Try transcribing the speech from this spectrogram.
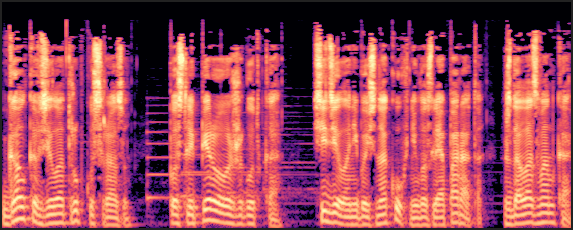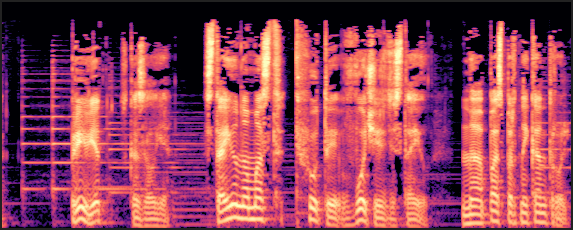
Галка взяла трубку сразу, после первого же Сидела небось на кухне возле аппарата, ждала звонка. "Привет", сказал я. "Стою на мост, тьфу ты, в очереди стою на паспортный контроль.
